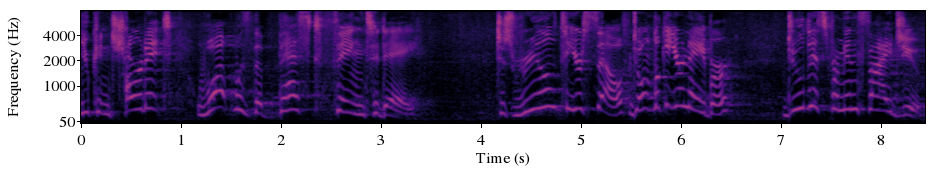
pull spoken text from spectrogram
you can chart it. What was the best thing today? Just real to yourself. Don't look at your neighbor. Do this from inside you.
